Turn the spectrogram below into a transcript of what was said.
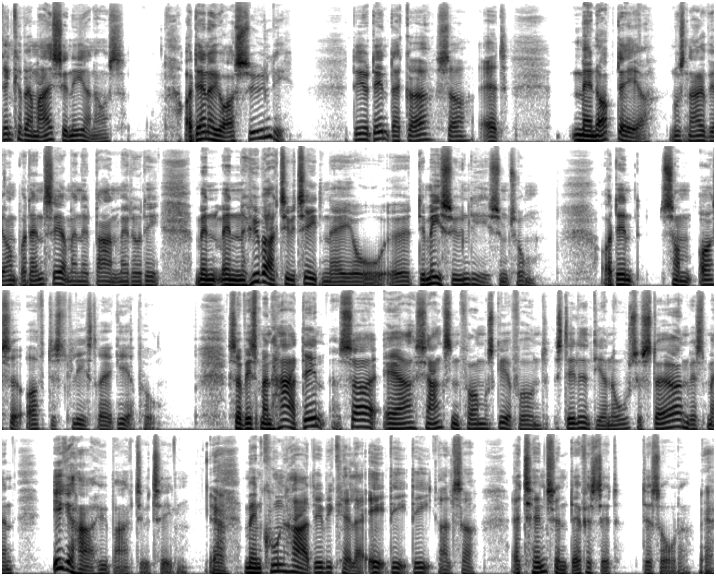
den kan være meget generende også. Og den er jo også synlig. Det er jo den, der gør så, at man opdager, nu snakker vi om, hvordan ser man et barn med ADHD, men, men hyperaktiviteten er jo øh, det mest synlige symptom, og den, som også oftest flest reagerer på. Så hvis man har den, så er chancen for måske at få en stillet en diagnose større, end hvis man ikke har hyperaktiviteten, Ja. men kun har det, vi kalder ADD, altså Attention Deficit Disorder. Ja.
